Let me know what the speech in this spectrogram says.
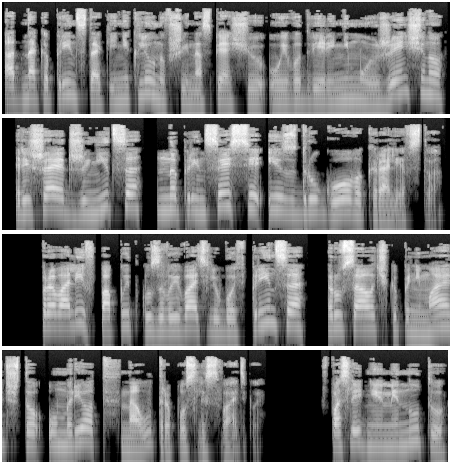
Однако принц, так и не клюнувший на спящую у его двери немую женщину, решает жениться на принцессе из другого королевства. Провалив попытку завоевать любовь принца, русалочка понимает, что умрет на утро после свадьбы последнюю минуту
